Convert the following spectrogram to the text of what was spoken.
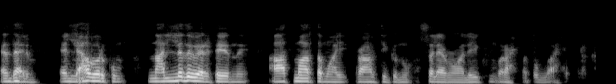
എന്തായാലും എല്ലാവർക്കും നല്ലത് വരട്ടെ എന്ന് ആത്മാർത്ഥമായി പ്രാർത്ഥിക്കുന്നു. അസ്സലാമലൈക്കും വാഹമത്തല്ലാഹി വാ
